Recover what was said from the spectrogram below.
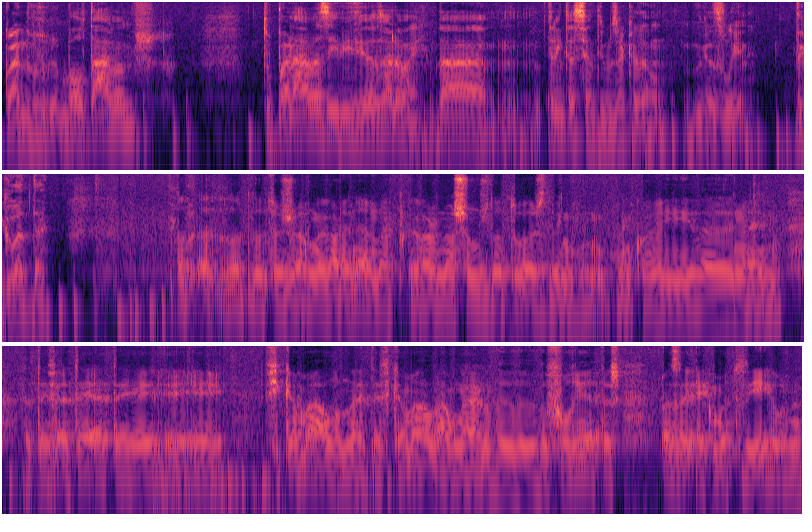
Quando voltávamos, tu paravas e dizias, ora bem, dá 30 cêntimos a cada um de gasolina. De gota. Doutor doutor João, agora não, não é? Porque agora nós somos doutores de bem, de bem com a vida, não é? Até, até, até é- é- fica mal, não é? Até fica mal, dá um ar de, de, de forretas. Mas é, é como eu te digo, não é?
